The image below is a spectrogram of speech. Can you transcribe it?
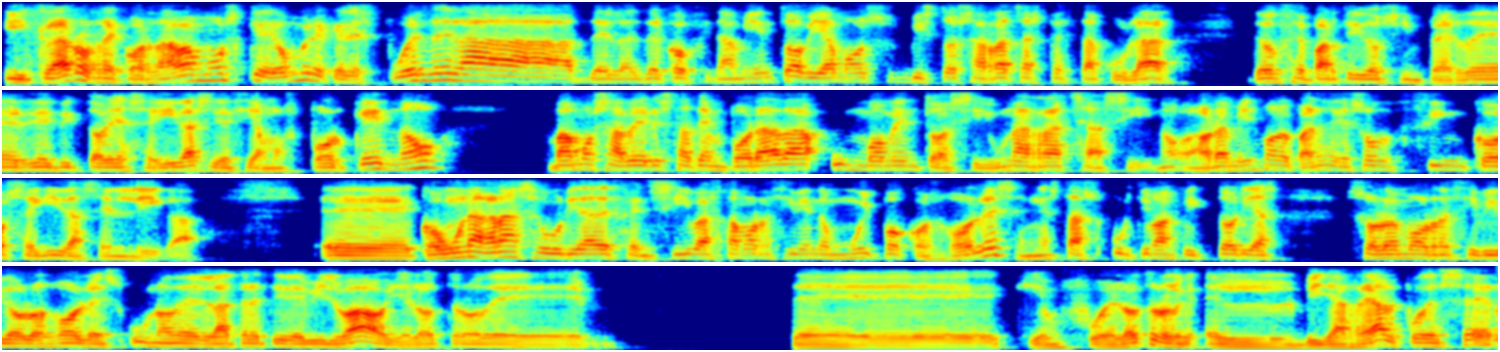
Y claro, recordábamos que, hombre, que después de la, del confinamiento habíamos visto esa racha espectacular de 11 partidos sin perder, 10 victorias seguidas y decíamos, ¿por qué no vamos a ver esta temporada un momento así, una racha así? ¿no? Ahora mismo me parece que son 5 seguidas en liga. Eh, con una gran seguridad defensiva, estamos recibiendo muy pocos goles. En estas últimas victorias solo hemos recibido los goles, uno del Atleti de Bilbao y el otro de, de quién fue el otro, el, Villarreal, puede ser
